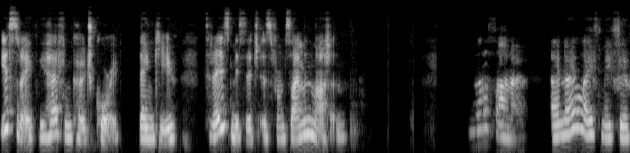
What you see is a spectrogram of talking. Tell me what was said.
Yesterday, we heard from Coach Corey. Thank you. Today's message is from Simon Martin. I know life may feel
